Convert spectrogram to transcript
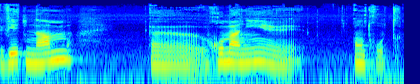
Vietnam, Roumanie, et, entre autres.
